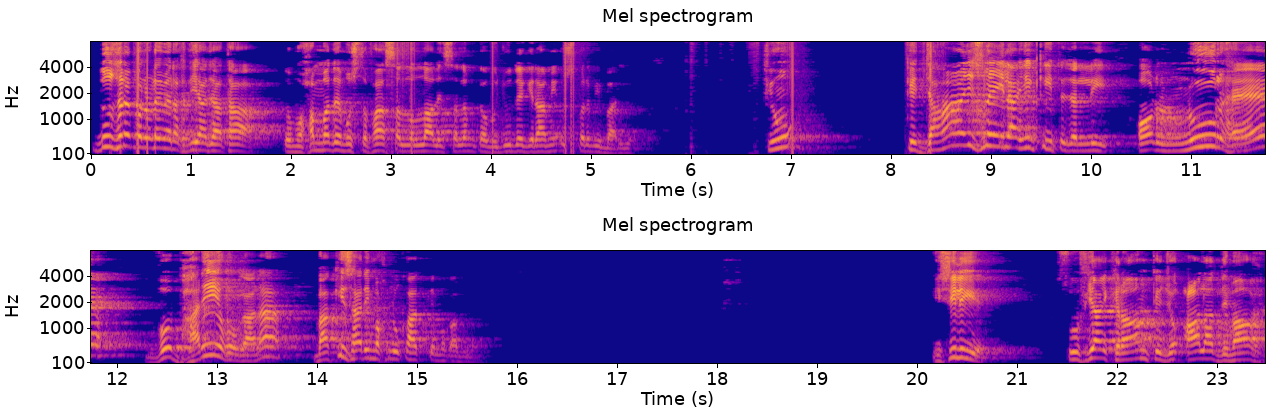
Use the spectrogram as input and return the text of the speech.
دوسرے پلڑے میں رکھ دیا جاتا، تو محمد مصطفیٰ صلی اللہ علیہ وسلم کا وجود گرامی اس پر بھی باری ہو کیوں؟ کہ جہاں اس میں الہی کی تجلی اور نور ہے، وہ بھاری ہوگا نا، باقی ساری مخلوقات کے مقابلے میں۔ اسی لیے صوفیہ اکرام کے جو اعلیٰ دماغ ہے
